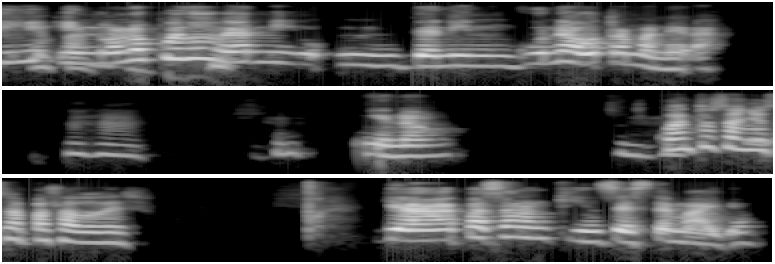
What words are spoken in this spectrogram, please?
Y, no lo puedo ver ni, de ninguna otra manera. You know. ¿Cuántos años ha pasado de eso? Ya pasaron 15 este mayo.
